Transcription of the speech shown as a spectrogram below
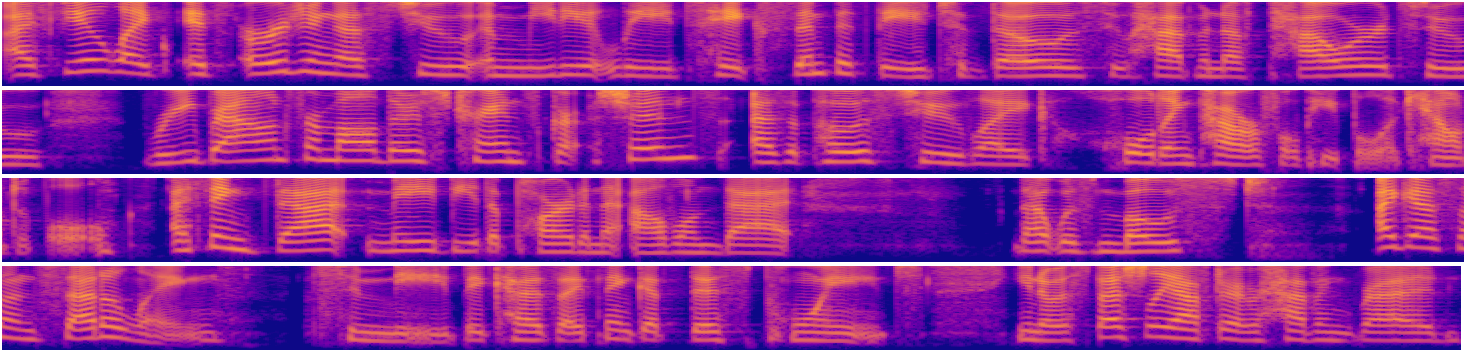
I feel like it's urging us to immediately take sympathy to those who have enough power to rebound from all those transgressions as opposed to like holding powerful people accountable. I think that may be the part in the album that that was most I guess unsettling to me because I think at this point, you know, especially after having read,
